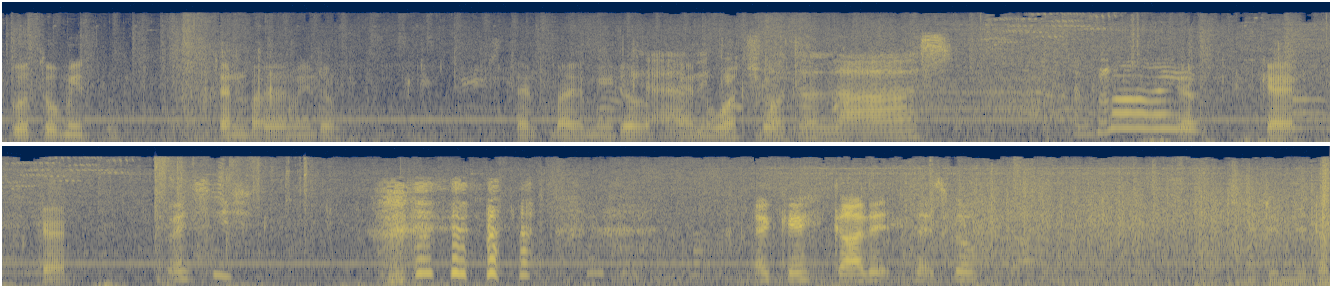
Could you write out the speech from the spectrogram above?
go to middle. Stand by middle. Stand by middle Okay, I'm and waiting watch for your. the last. I'm blind. Yeah. Okay. Okay. Where's he? okay, got it. Let's go. Middle, middle.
